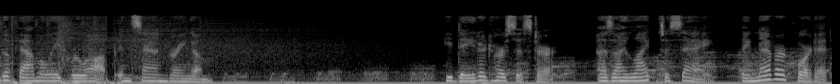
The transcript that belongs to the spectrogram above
the family grew up in Sandringham. He dated her sister. As I like to say, they never courted.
